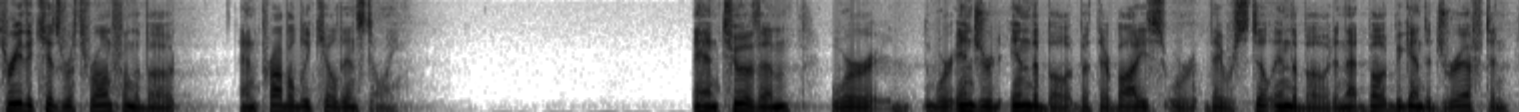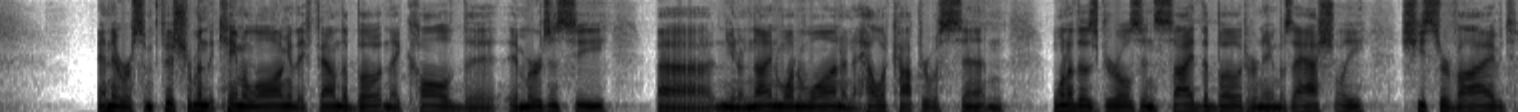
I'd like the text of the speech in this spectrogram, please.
Three of the kids were thrown from the boat and probably killed instantly. And two of them were, were injured in the boat, but their bodies were, they were still in the boat. And that boat began to drift. And, and there were some fishermen that came along and they found the boat and they called the emergency, uh, you know, 911 and a helicopter was sent. And one of those girls inside the boat, her name was Ashley. She survived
